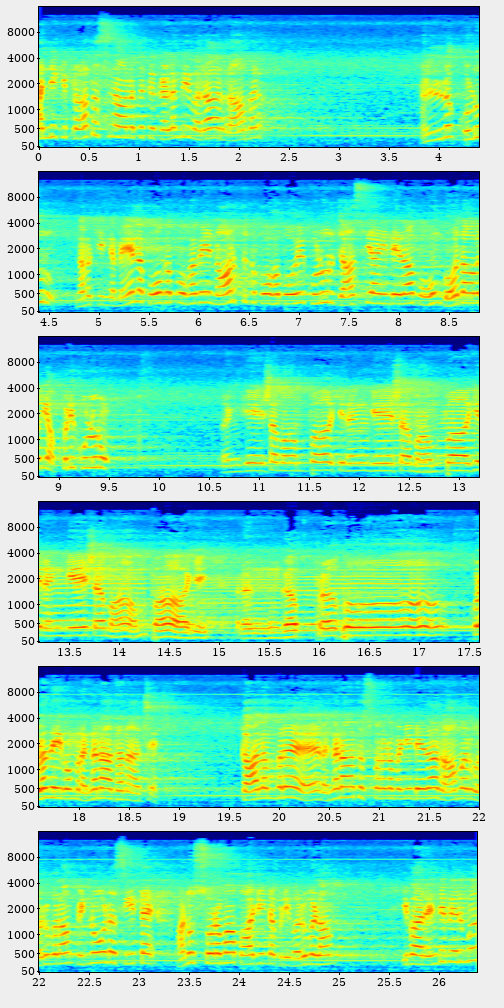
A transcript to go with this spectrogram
அன்னைக்கு பிராத ஸ்நானத்துக்கு கிளம்பி வரார் ராமர். நல்ல குளிர். நமக்கு இங்க மேல போக போகவே நார்த்துக்கு போக போகவே குளிர் ஜாஸ்தியாயிட்டே தான் போகும். கோதாவரி அப்படி குளிரும். ரங்கேஷமாம் பாகி ரங்கேஷமாம் பாகி ரங்கேஷமாம் பாகி. ரங்க பிரபு குலதெய்வம் ரங்கநாதனாச்சே. காலம்பர ரங்கநாத ஸ்மரணம் பண்ணிட்டே தான் ராமர் வருவராம். பின்னோட சீத்தை அனுஸ்வரமா பாடிட்டு அப்படி வருவலாம். இவா ரெண்டு பேருமா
